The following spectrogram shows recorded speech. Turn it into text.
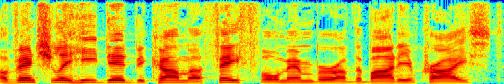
eventually he did become a faithful member of the body of Christ.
